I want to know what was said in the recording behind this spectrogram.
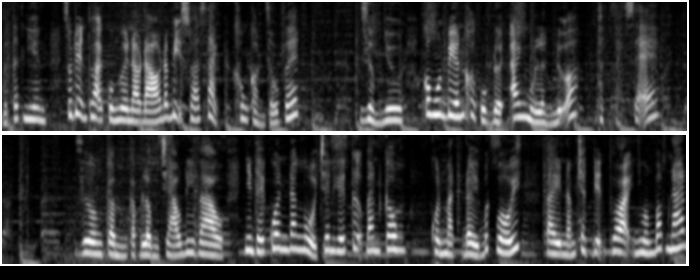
Và tất nhiên, số điện thoại của người nào đó đã bị xóa sạch, không còn dấu vết. Dường như cô muốn biến khỏi cuộc đời anh một lần nữa, thật sạch sẽ. Dương cầm cặp lồng cháo đi vào, nhìn thấy Quân đang ngồi trên ghế tựa ban công, khuôn mặt đầy bức bối, tay nắm chặt điện thoại như muốn bóp nát,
